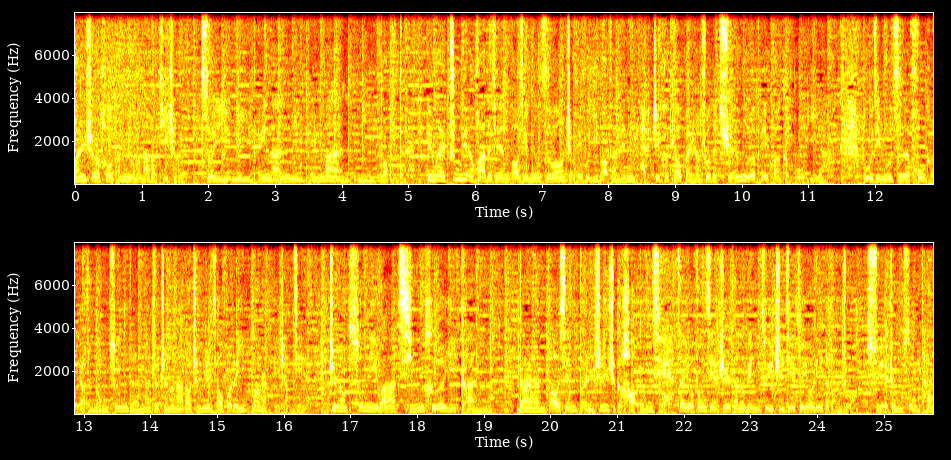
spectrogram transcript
完事儿后他们又能拿到提成，所以理赔难，理赔慢，你懂的。另外，住院花的钱，保险公司往往只赔付医保范围内的，这和条款上说的全额赔款可不一样。不仅如此，户口要是农村的，那就只能拿到城镇小伙的一半赔偿金，这让村里娃情何以堪呢？当然，保险本身是个好东西，在有风险时，它能给你最直接、最有力的帮助。雪中送炭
